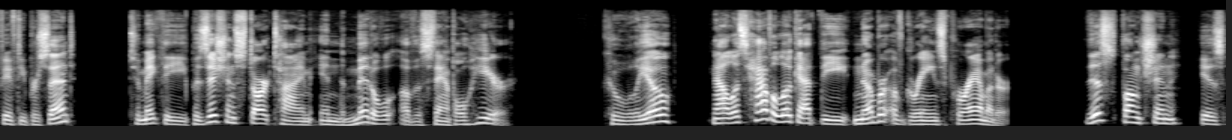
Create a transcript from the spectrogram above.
50% to make the position start time in the middle of the sample here. Coolio. Now let's have a look at the number of grains parameter. This function is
